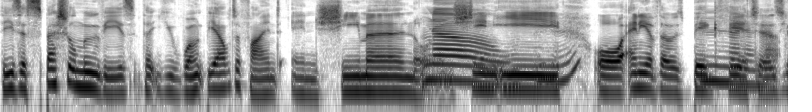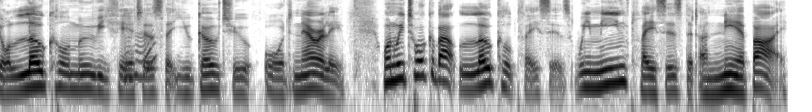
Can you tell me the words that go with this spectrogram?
these are special movies that you won't be able to find in Ximen or no. in mm -hmm. or any of those big no, theaters, no, your local movie mm-hmm. theaters mm -hmm. that you go to ordinarily. When we talk about local places, we mean places that are nearby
